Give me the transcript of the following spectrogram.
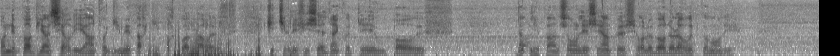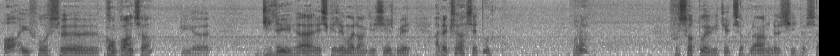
On n'est pas bien servi, hein, entre guillemets, par qui, par quoi, par eux. Qui tire les ficelles d'un côté ou pas. Euh. Non, les peintres sont laissés un peu sur le bord de la route, comme on dit. Bon, il faut se comprendre ça, puis euh, dealer, hein, excusez-moi l'anglicisme, mais avec ça, c'est tout. Voilà faut surtout éviter de se plaindre de ci, de ça.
